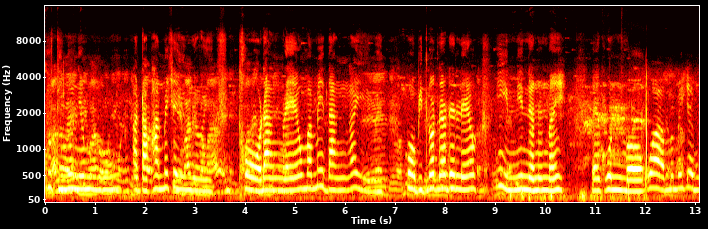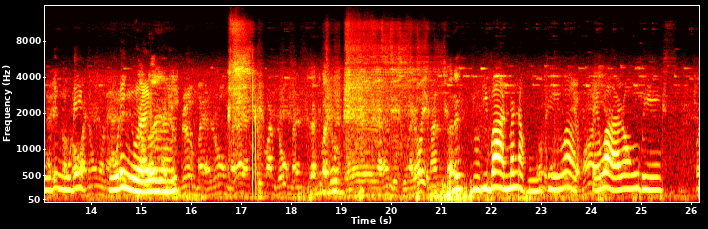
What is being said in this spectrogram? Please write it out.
พูดจริงเรื่องเนี้ยมึงรู้อัตราพันไม่ใช่เลยโถดังแล้วมันไม่ดังไงเลยพอบิดรถแล้วได้แล้ว นี่นี่เนี่ยนั่นไหมแต่คุณบอกว่ามันไม่ใช่หมูเด้งหมูเด้งหมูเด้งอยู่ไหนอยู่ไหนเริ่มม่รุ่มไม่ได้ที่วันรุ่มไม่เอยู่ที่ไหนร้อยมันอยู่ที่บ้านมันหนักหูเพลงว่า แต่ว่าร้องเพลงมา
